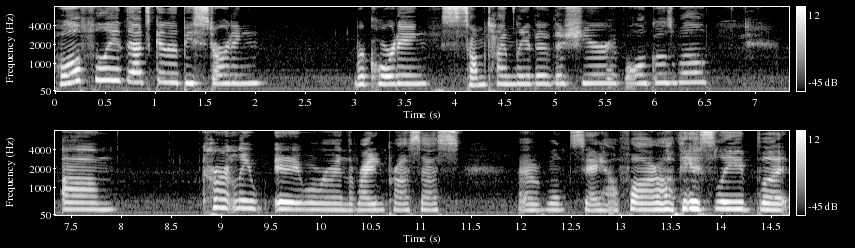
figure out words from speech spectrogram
hopefully that's gonna be starting recording sometime later this year if all goes well. Um, currently it, we're in the writing process. I won't say how far, obviously, but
